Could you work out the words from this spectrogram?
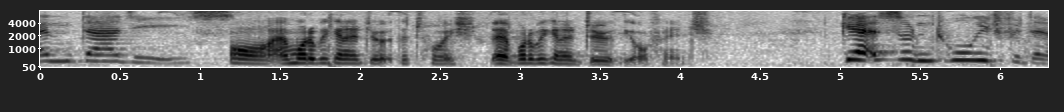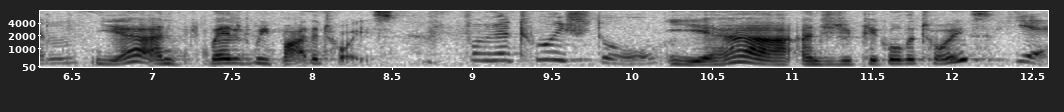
and daddies. Oh, and what are we going to do at the toy? Uh, what are we going to do at the orphanage? Get some toys for them Yeah, and where did we buy the toys? from the toy store. Yeah, and did you pick all the toys? Yeah.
